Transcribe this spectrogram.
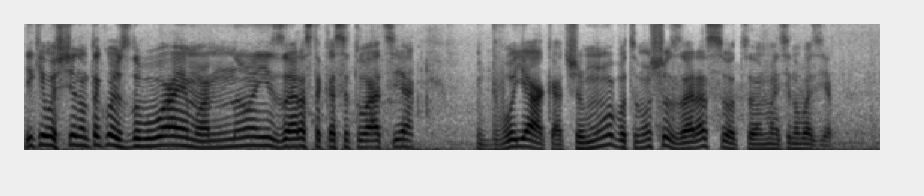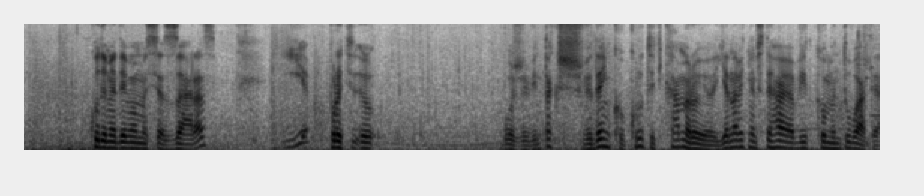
якимось чином також здобуваємо. Ну і зараз така ситуація двояка. Чому? Бо тому що зараз, от е, мається на увазі, куди ми дивимося зараз, і проти. е, Боже, він так швиденько крутить камерою, я навіть не встигаю відкоментувати.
